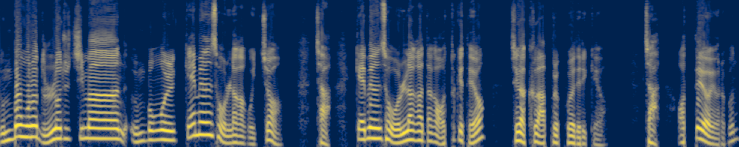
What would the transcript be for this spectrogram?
음봉으로 눌러주지만 음봉을 깨면서 올라가고 있죠. 자, 깨면서 올라가다가 어떻게 돼요? 제가 그 앞을 보여드릴게요. 자, 어때요, 여러분?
